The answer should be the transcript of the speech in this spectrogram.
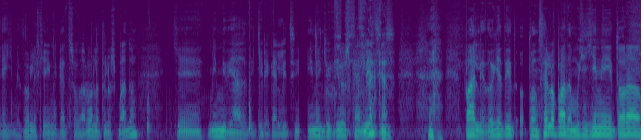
έγινε εδώ, λες και έγινε κάτι σοβαρό, αλλά τέλος πάντων και μην μη διάζετε κύριε Καλίτσι, είναι και ο κύριος Καλίτσης πάλι εδώ γιατί τον θέλω πάντα, μου είχε γίνει τώρα...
